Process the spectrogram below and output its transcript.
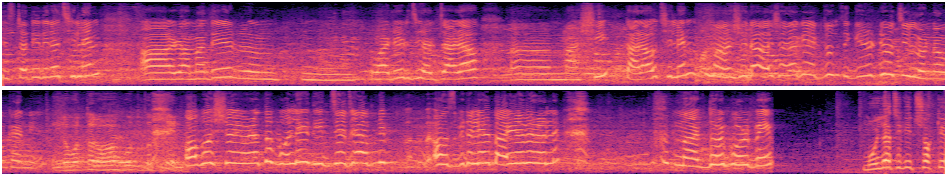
সিস্টার দিদিরা ছিলেন আর আমাদের ওয়ার্ডের যারা মাসি তারাও ছিলেন। মাসিরা আসার আগে একজন সিকিউরিটিও ছিল না ওখানে? অবশ্যই ওরা তো বলেই দিচ্ছে যে আপনি হসপিটালের বাইরে বেরোলে মারধর করবে মহিলা চিকিৎসককে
